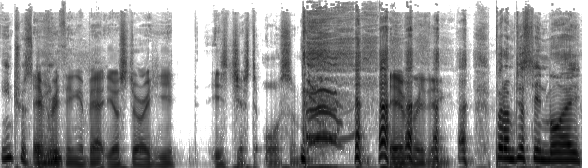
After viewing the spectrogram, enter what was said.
interesting. Everything about your story here is just awesome. Everything. But I'm just in my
